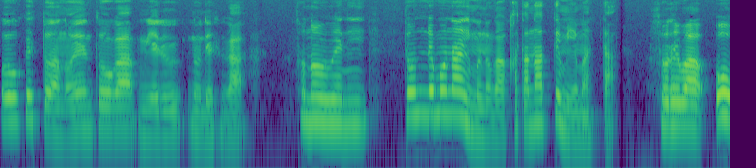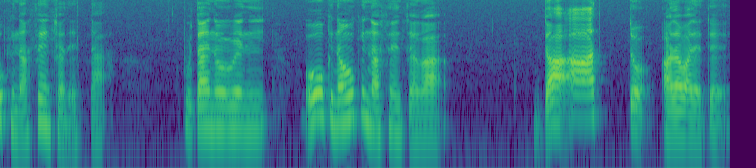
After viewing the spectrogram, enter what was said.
オーケストラの演奏が見えるのですがその上にとんでもないものが重なって見えました。それは大きな戦車でした。舞台の上に大きな大きな戦車がダーッと現れて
